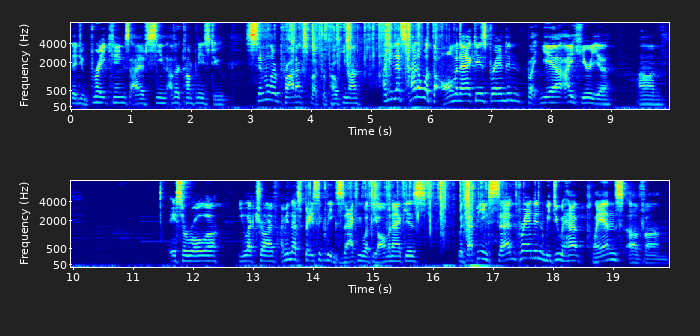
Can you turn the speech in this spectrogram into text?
They do Break Kings. I have seen other companies do similar products, but for Pokemon. I mean, that's kind of what the Almanac is, Brandon. But yeah, I hear you. Um, Acerola, Electivire. I mean, that's basically exactly what the Almanac is. With that being said, Brandon, we do have plans of um,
